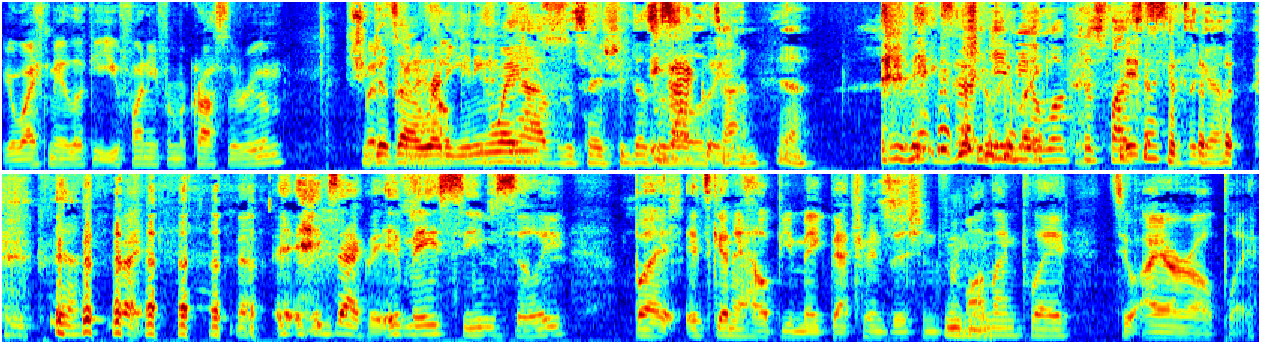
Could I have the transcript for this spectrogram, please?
Your wife may look at you funny from across the room. She does that already anyway. Yeah, I was gonna say she does it all the Exactly. time. Yeah, exactly. she gave me a look just five seconds ago. Yeah, right. No, exactly. It may seem silly, but it's going to help you make that transition from online play to IRL play.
